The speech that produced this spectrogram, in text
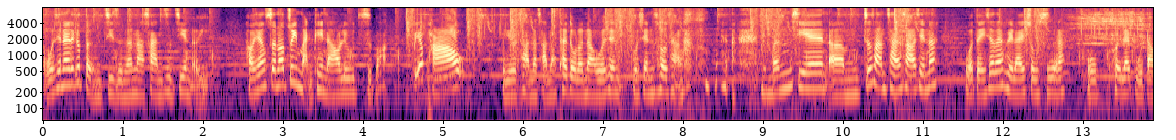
我现在这个等级只能拿三支箭而已，好像升到最满可以拿到六支吧？不要跑！哎呦，惨了惨了，太多人了，我先我先撤场，你们先嗯，这三残杀先呢，我等一下再回来收拾了，我回来补刀。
